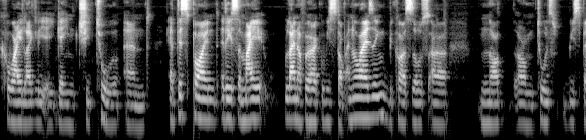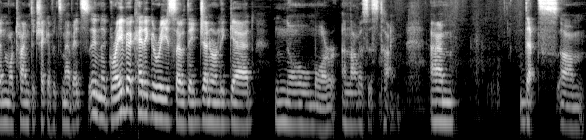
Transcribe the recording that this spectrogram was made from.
quite likely a game cheat tool. And at this point, at least in my line of work, we stop analyzing because those are not um, tools we spend more time to check if it's malware. It's in a grayware category, so they generally get no more analysis time. Um, that's um,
